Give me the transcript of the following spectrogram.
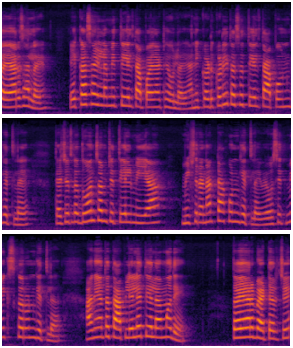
तयार झालं आहे एका साईडला मी तेल तापायला ठेवलं आहे आणि कडकडीत असं तेल तापवून घेतलं आहे त्याच्यातलं दोन चमचे तेल मी या मिश्रणात टाकून घेतलं आहे व्यवस्थित मिक्स करून घेतलं. आणि आता तापलेल्या तेलामध्ये तयार बॅटरचे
